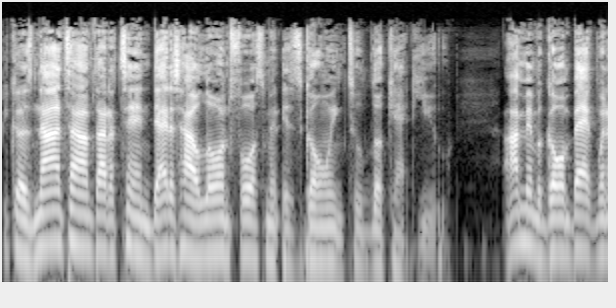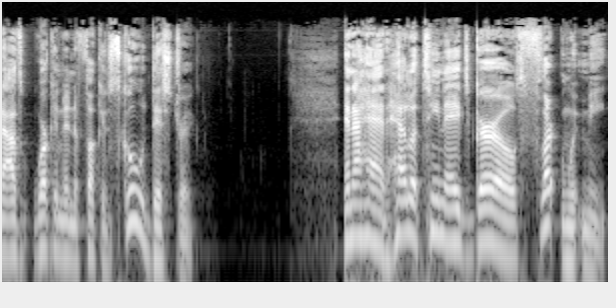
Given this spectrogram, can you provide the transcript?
Because nine times out of ten, that is how law enforcement is going to look at you. I remember going back when I was working in the fucking school district, and I had hella teenage girls flirting with me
